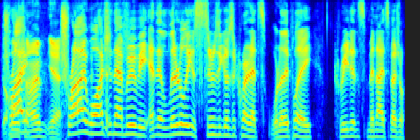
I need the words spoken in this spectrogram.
The Try- whole time, yeah. Try watching that movie and then literally as soon as it goes to credits, what do they play? Creedence Midnight Special.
